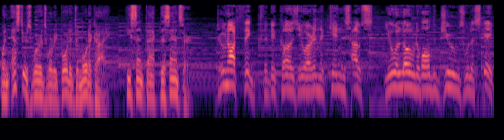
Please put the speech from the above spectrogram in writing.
When Esther's words were reported to Mordecai, he sent back this answer. Do not think that because you are in the king's house, you alone of all the Jews will escape.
